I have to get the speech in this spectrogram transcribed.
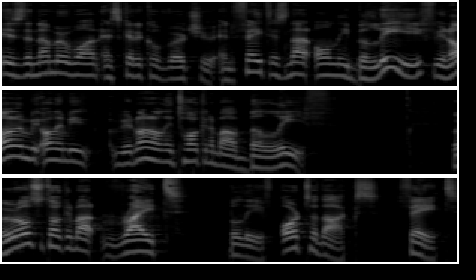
is the number one ascetical virtue, and faith is not only belief. We're not only, only we're not only talking about belief, but we're also talking about right belief, orthodox faith,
